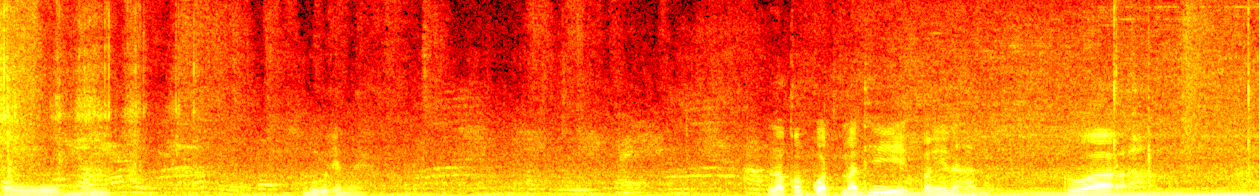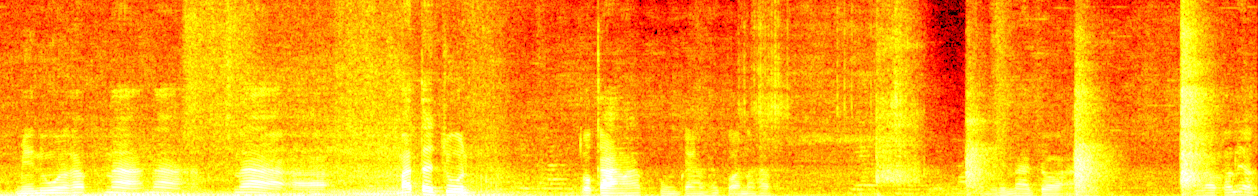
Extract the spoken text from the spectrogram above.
โอ้ มันดูเห็นไหมเราก็กดมาที่ตัวนี้นะครับ ตัวเมนูนะครับ หน้าหน้าหน้าอ่ามัตเตอร์จูน ตัวกลางนะครับปุ่มกลางซะก่อนนะครับ เห็นหน้าจออะเราก็เลือก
